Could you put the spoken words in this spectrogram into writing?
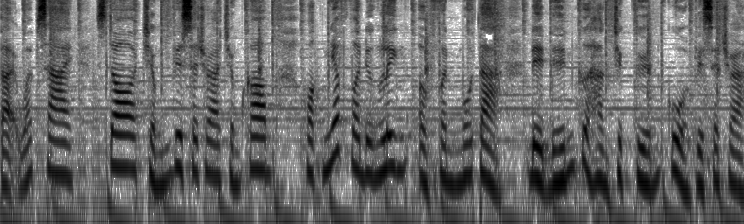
tại website store.vietcetera.com hoặc nhấp vào đường link ở phần mô tả để đến cửa hàng trực tuyến của Vietcetera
